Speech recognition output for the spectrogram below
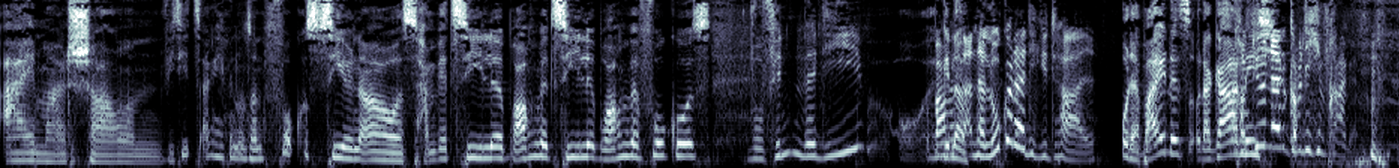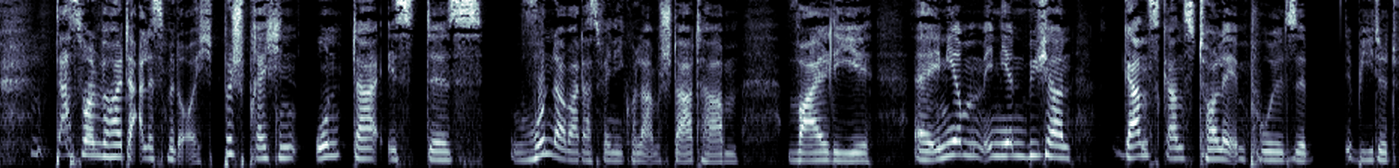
einmal schauen, wie sieht's eigentlich mit unseren Fokuszielen aus? Haben wir Ziele? Brauchen wir Ziele? Brauchen wir Fokus? Wo finden wir die? Machen genau. wir es analog oder digital? Oder beides oder gar Kommt, nicht? die, kommt nicht in Frage. Das wollen wir heute alles mit euch besprechen und da ist es wunderbar, dass wir Nicola am Start haben, weil die äh, in ihrem in ihren Büchern ganz ganz tolle Impulse bietet,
